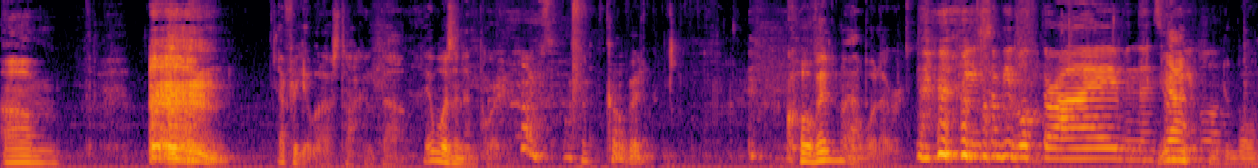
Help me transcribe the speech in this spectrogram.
Um, I forget what I was talking about. It wasn't important. COVID. COVID, ah, whatever. Some people thrive, and then some Yeah. people.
